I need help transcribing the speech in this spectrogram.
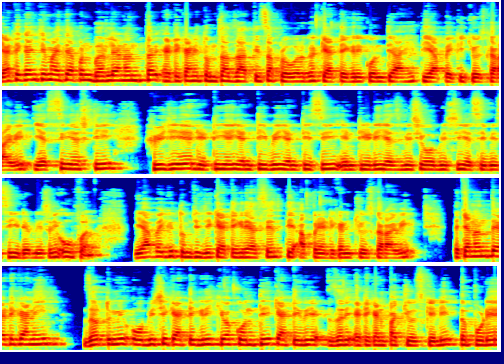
या ठिकाणची माहिती आपण भरल्यानंतर या ठिकाणी तुमचा जातीचा प्रवर्ग कॅटेगरी कोणती आहे ती यापैकी चूज करावी. S C S T VJA DTA N T B N T C N T D S B C OBC S C B C आणि ओपन यापैकी तुमची जी कॅटेगरी असेल ती आपण या ठिकाणी चूज करावी. त्याच्यानंतर या ठिकाणी जर तुम्ही ओबीसी कॅटेगरी किंवा कोणतीही कॅटेगरी जर या ठिकाणी चूज केली तर पुढे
